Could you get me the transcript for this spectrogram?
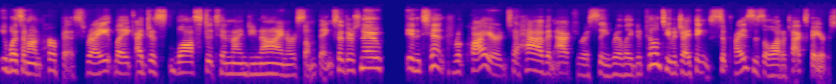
it wasn't on purpose, right? Like I just lost a 1099 or something. So there's no intent required to have an accuracy related penalty, which I think surprises a lot of taxpayers.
